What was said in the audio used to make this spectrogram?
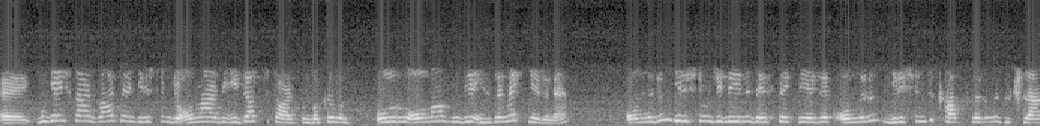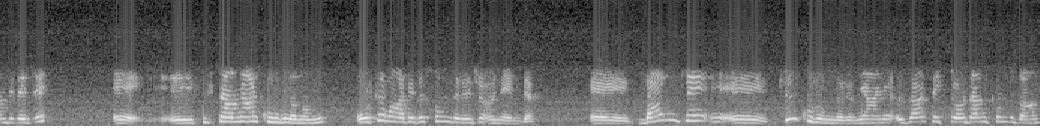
e, bu gençler zaten girişimci, onlar bir icat çıkarsın bakalım olur mu olmaz mı diye izlemek yerine onların girişimciliğini destekleyecek, onların girişimci kaslarını güçlendirecek e, e, sistemler kurgulamamız orta vadede son derece önemli. E, bence e, tüm kurumların yani özel sektörden, kamudan,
